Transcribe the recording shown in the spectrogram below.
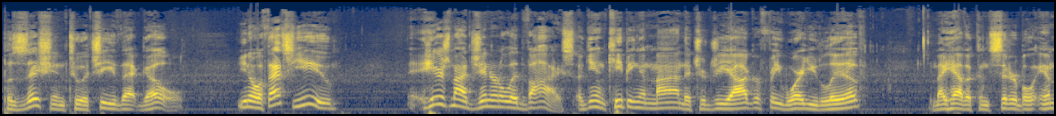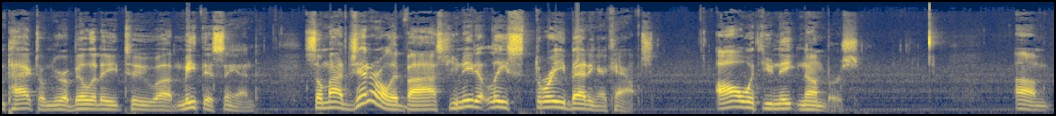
position to achieve that goal. You know, if that's you, Here's my general advice. Again, keeping in mind that your geography, where you live, may have a considerable impact on your ability to uh, meet this end. So, my general advice you need at least three betting accounts, all with unique numbers. Um,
